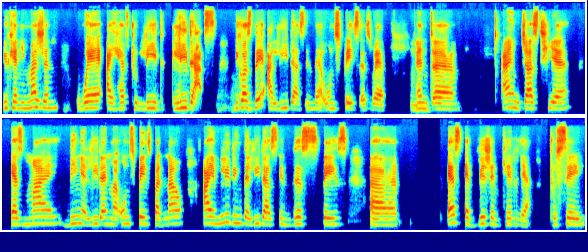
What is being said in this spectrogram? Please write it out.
you can imagine where I have to lead leaders because they are leaders in their own space as well. Mm-hmm. And uh, I am just here as my being a leader in my own space, but now I am leading the leaders in this space uh, as a vision carrier to say,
